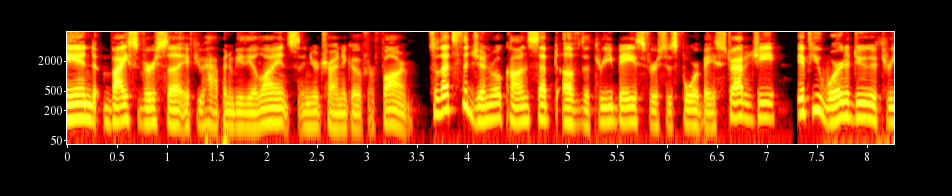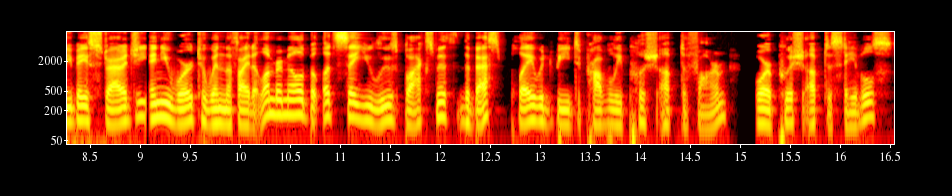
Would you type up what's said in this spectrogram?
and vice versa if you happen to be the alliance and you're trying to go for farm. So that's the general concept of the three base versus four base strategy. If you were to do the three base strategy and you were to win the fight at Lumbermill, but let's say you lose blacksmith, the best play would be to probably push up to farm or push up to stables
